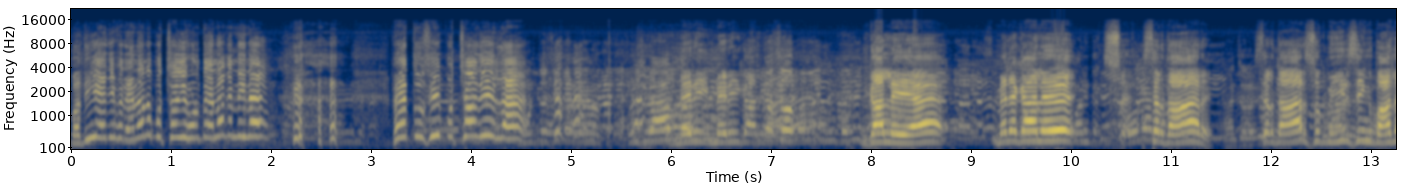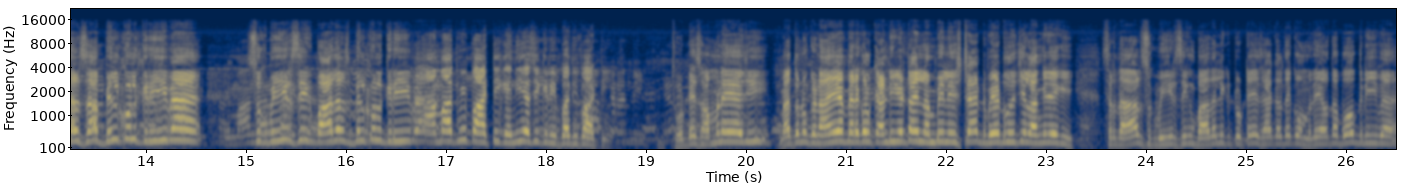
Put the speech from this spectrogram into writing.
ਵਧੀਆ ਜੀ ਫਿਰ ਇਹਨਾਂ ਨੂੰ ਪੁੱਛੋ ਜੀ ਹੁਣ ਤੇ ਇਹਨਾਂ ਕਿੰਨੀ ਨੇ? ਫਿਰ ਤੁਸੀਂ ਪੁੱਛੋ ਜੀ ਲੈ। ਮੇਰੀ ਮੇਰੀ ਗੱਲ ਗੱਲ ਇਹ ਹੈ ਮੇਰੇ ਗੱਲ ਸਰਦਾਰ ਸਰਦਾਰ ਸੁਖਬੀਰ ਸਿੰਘ ਬਾਦਲ ਸਾਹਿਬ ਬਿਲਕੁਲ ਗਰੀਬ ਹੈ। ਸੁਖਬੀਰ ਸਿੰਘ ਬਾਦਲ ਬਿਲਕੁਲ ਗਰੀਬ ਹੈ। ਆਮ ਆਦਮੀ ਪਾਰਟੀ ਕਹਿੰਦੀ ਹੈ ਅਸੀਂ ਗਰੀਬਾਂ ਦੀ ਪਾਰਟੀ। ਹਾਂ। ਤੁਹਾਡੇ ਸਾਹਮਣੇ ਹੈ ਜੀ। ਮੈਂ ਤੁਹਾਨੂੰ ਗਿਣਾਏ ਆ ਮੇਰੇ ਕੋਲ ਕੈਂਡੀਡੇਟਾਂ ਦੀ ਲੰਬੀ ਲਿਸਟ ਹੈ ਡਿਬੇਟ ਉਹਦੇ ਚ ਲੰਘ ਜਾਏਗੀ। ਸਰਦਾਰ ਸੁਖਬੀਰ ਸਿੰਘ ਬਾਦਲ ਇੱਕ ਟੁੱਟੇ ਸਾਈਕਲ ਤੇ ਘੁੰਮਦੇ ਆ ਉਹ ਤਾਂ ਬਹੁਤ ਗਰੀਬ ਹੈ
